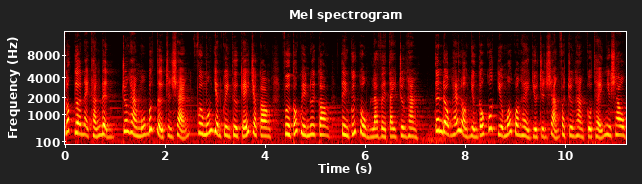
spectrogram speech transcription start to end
Blogger này khẳng định Trương Hằng muốn bức tử Trịnh Sản, vừa muốn giành quyền thừa kế cho con, vừa có quyền nuôi con, tiền cuối cùng là về tay Trương Hằng. Tin đồn hé lộ những gấu quất giữa mối quan hệ giữa Trịnh Sản và Trương Hằng cụ thể như sau.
